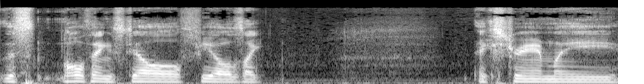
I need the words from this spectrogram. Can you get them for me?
this whole thing still feels like extremely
